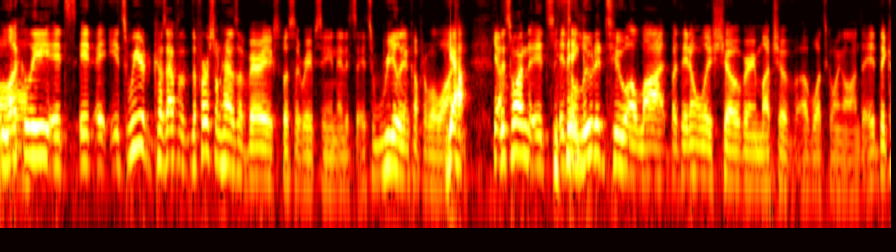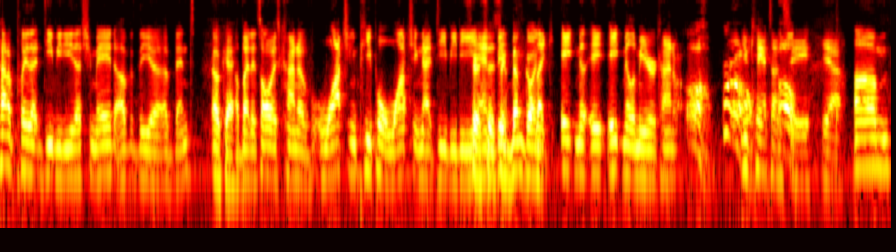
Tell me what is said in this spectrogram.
luckily it's it, it- it's weird because after the first one has a very explicit rape scene and it's it's really uncomfortable watching. Yeah. Yeah. This one it's You it's think? alluded to a lot, but they don't really show very much of, of what's going on. They, they kind of play that DVD that she made of the uh, event. Okay. Uh, but it's always kind of watching people watching that DVD Sure, and so it's being like them going- like eight, mil, eight eight millimeter kind of oh, oh You can't oh. unsee. Yeah. Um,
